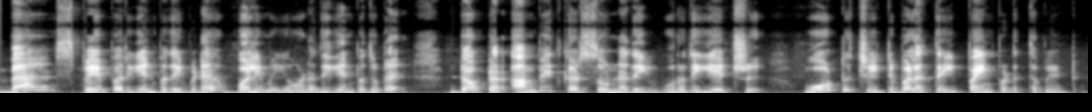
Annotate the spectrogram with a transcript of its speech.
பேலன்ஸ் பேப்பர் என்பதை விட வலிமையானது என்பதுடன் டாக்டர் அம்பேத்கர் சொன்னதை உறுதியேற்று ஓட்டுச்சீட்டு பலத்தை பயன்படுத்த வேண்டும்.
